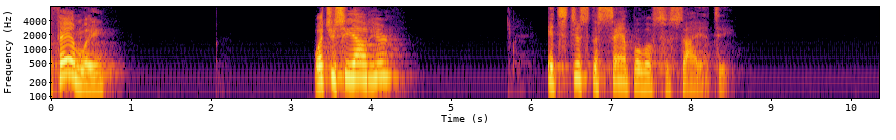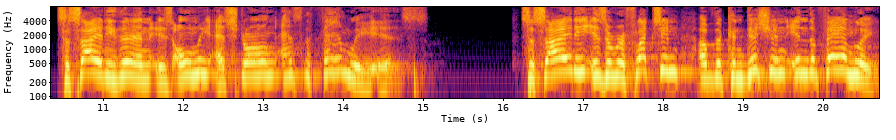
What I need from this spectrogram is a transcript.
family, what you see out here? It's just the sample of society. Society then is only as strong as the family is. Society is a reflection of the condition in the family.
